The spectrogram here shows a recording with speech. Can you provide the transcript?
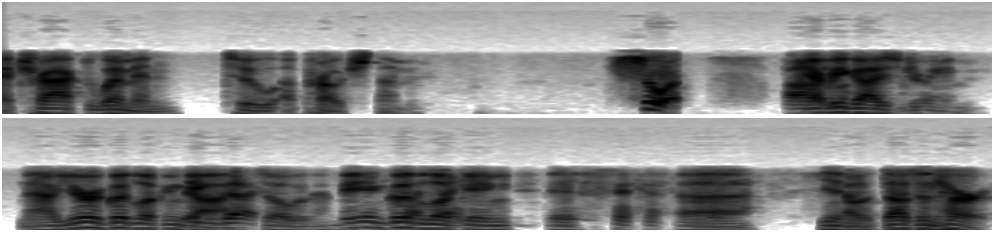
attract women to approach them? Sure. Um, Every guy's dream. Now you're a good-looking guy, Exactly. so being good-looking is, uh, you know, doesn't hurt.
